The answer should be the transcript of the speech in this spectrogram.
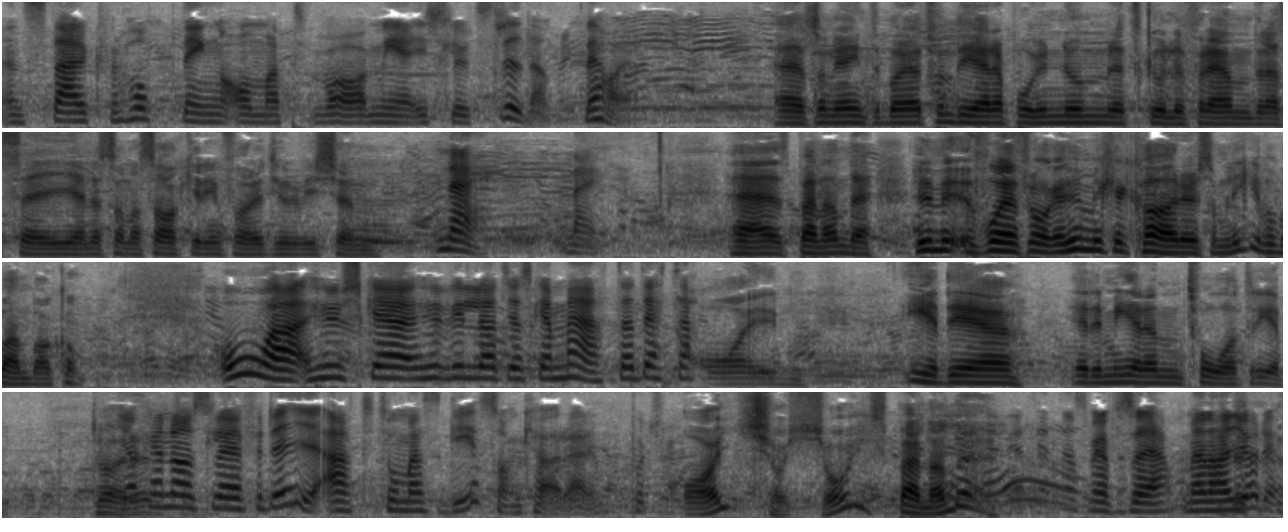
en stark förhoppning om att vara med i slutstriden. Det har jag. Eh, så ni har inte börjat fundera på hur numret skulle förändra sig eller sådana saker inför ett Eurovision? Nej, nej. Eh, spännande. Hur, får jag fråga hur mycket körer som ligger på band bakom? Åh, hur, ska, hur vill du att jag ska mäta detta? Oj, är, det, är det mer än två, tre körer? Jag kan avslöja för dig att Thomas Gesson körar. Oj, oj, oj, spännande. jag vet inte ens om jag får säga, men han gör det.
